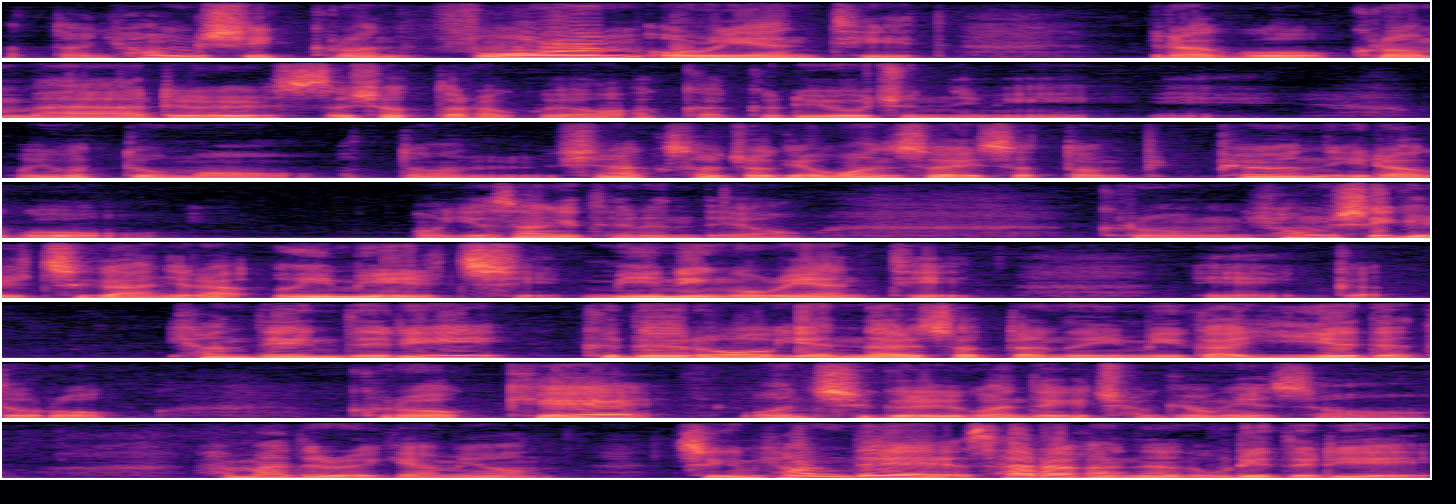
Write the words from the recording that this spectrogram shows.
어떤 형식 그런 form oriented 이라고 그런 말을 쓰셨더라고요. 아까 그 류호준 님이 예. 뭐 이것도 뭐 어떤 신학 서적의 원서에 있었던 표현이라고 어, 예상이 되는데요. 그런 형식 일치가 아니라 의미 일치, meaning oriented. 예, 그러니까 현대인들이 그대로 옛날에 썼던 의미가 이해되도록 그렇게 원칙을 일관되게 적용해서 한마디로 얘기하면 지금 현대에 살아가는 우리들이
